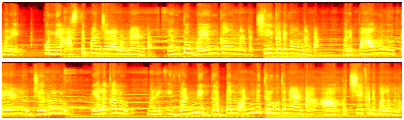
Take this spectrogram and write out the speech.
మరి కొన్ని అస్థి పంజరాలు ఉన్నాయంట. ఎంతో భయంగా ఉందంట చీకటిగా ఉందంట. మరి పాములు తేళ్ళు జర్రులు ఎలకలు మరి ఇవన్నీ గద్దలు అన్ని తిరుగుతున్నాయంట ఆ ఒక చీకటి బలంలో.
